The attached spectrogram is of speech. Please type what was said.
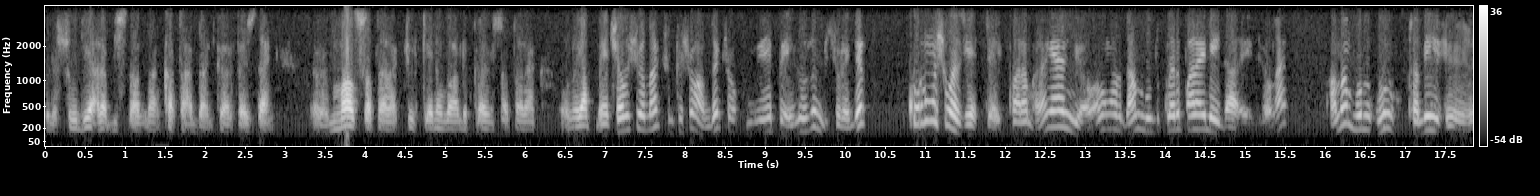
Böyle Suudi Arabistan'dan, Katar'dan, Körfez'den e, mal satarak, Türkiye'nin varlıklarını satarak onu yapmaya çalışıyorlar. Çünkü şu anda çok epey uzun bir süredir kurumuş vaziyette. Para mara gelmiyor. Oradan buldukları parayla idare ediyorlar. Ama bu, bu tabii e,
